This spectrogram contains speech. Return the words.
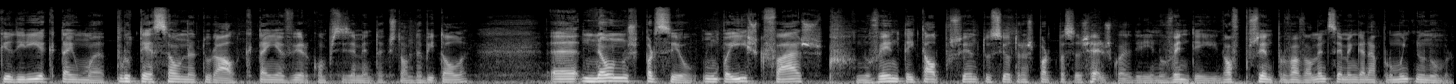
que eu diria que tem uma proteção natural que tem a ver com precisamente a questão da bitola, Uh, não nos pareceu. Um país que faz 90 e tal por cento do seu transporte de passageiros, quase diria 99% provavelmente, sem me enganar por muito no número,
